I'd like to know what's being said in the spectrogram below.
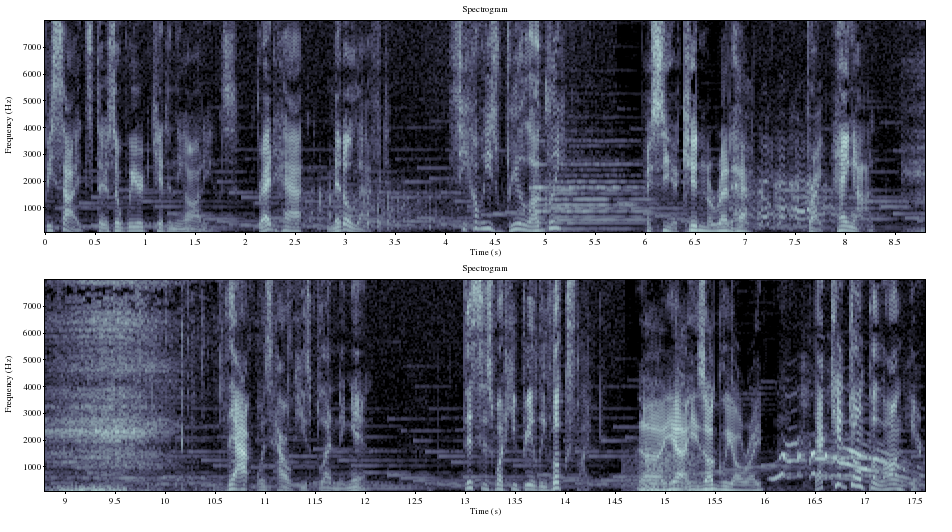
Besides, there's a weird kid in the audience. Red hat, middle left. See how he's real ugly? I see a kid in a red hat. Right, hang on. That was how he's blending in. This is what he really looks like. Uh, yeah, he's ugly, all right. That kid don't belong here.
